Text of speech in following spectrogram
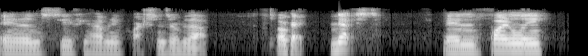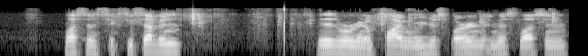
and see if you have any questions over that. Okay, next, and finally, lesson 67 this is where we're going to apply what we just learned in this lesson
